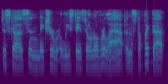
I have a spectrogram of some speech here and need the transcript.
discuss and make sure release dates don't overlap and stuff like that.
